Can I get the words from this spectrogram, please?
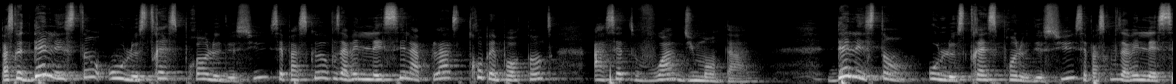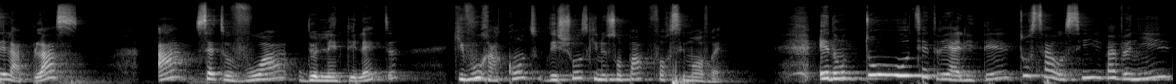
Parce que dès l'instant où le stress prend le dessus, c'est parce que vous avez laissé la place trop importante à cette voix du mental. Dès l'instant où le stress prend le dessus, c'est parce que vous avez laissé la place à cette voix de l'intellect qui vous raconte des choses qui ne sont pas forcément vraies. Et dans toute cette réalité, tout ça aussi va venir,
